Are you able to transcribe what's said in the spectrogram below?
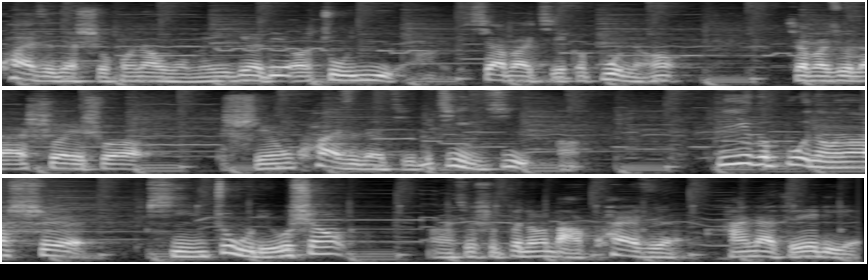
筷子的时候呢，我们一定得要注意啊。下边几个不能，下边就来说一说使用筷子的几个禁忌啊。第一个不能呢是品箸留声啊，就是不能把筷子含在嘴里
